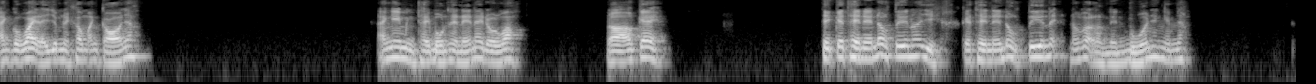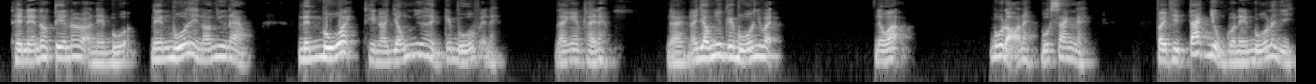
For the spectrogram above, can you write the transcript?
anh có quay lại zoom này không? Anh có nhá. Anh em mình thấy bốn thầy nến này rồi đúng không? Rồi ok. Thì cái thế nến đầu tiên nó gì? Cái thế nến đầu tiên ấy nó gọi là nến búa nha anh em nhá. Thế nến đầu tiên nó gọi là nến búa. Nến búa thì nó như nào? Nến búa ấy, thì nó giống như hình cái búa vậy này. Đây anh em thấy này. Đây nó giống như cái búa như vậy đúng không ạ? Búa đỏ này, búa xanh này. Vậy thì tác dụng của nến búa là gì?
